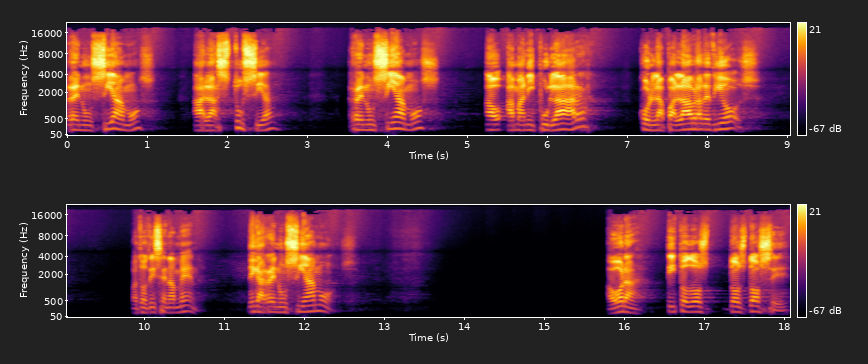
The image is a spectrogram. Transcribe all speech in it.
renunciamos a la astucia, renunciamos a, manipular con la palabra de Dios. ¿Cuántos dicen amén? Diga, renunciamos. Ahora, Tito 2.12,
